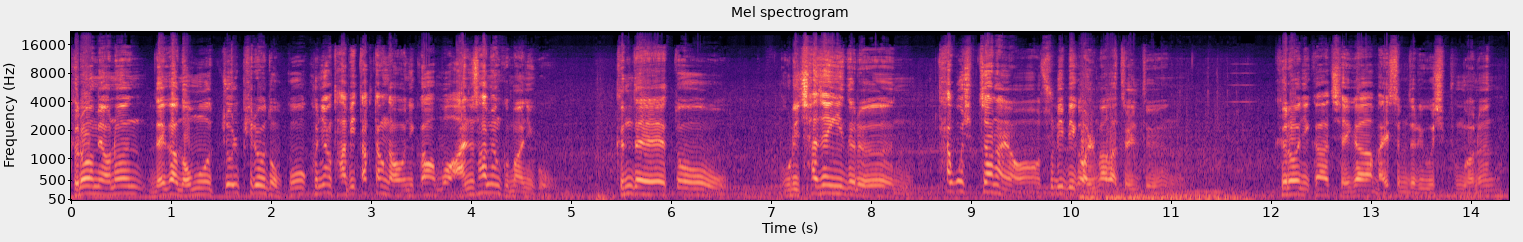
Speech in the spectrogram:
그러면은 내가 너무 쫄 필요도 없고 그냥 답이 딱딱 나오니까 뭐 안 사면 그만이고. 근데 또 우리 차쟁이들은 타고 싶잖아요. 수리비가 얼마가 들든. 그러니까 제가 말씀드리고 싶은 거는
